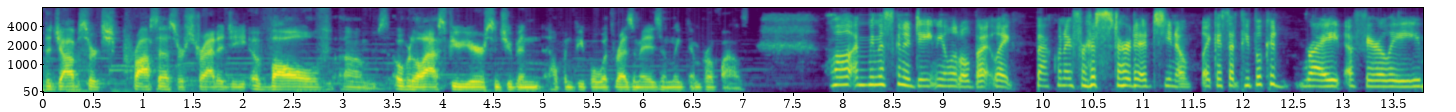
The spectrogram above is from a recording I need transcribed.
the job search process or strategy evolve um, over the last few years since you've been helping people with resumes and LinkedIn profiles? Well, I mean, this is going to date me a little bit. Like back when I first started, you know, like I said, people could write a fairly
